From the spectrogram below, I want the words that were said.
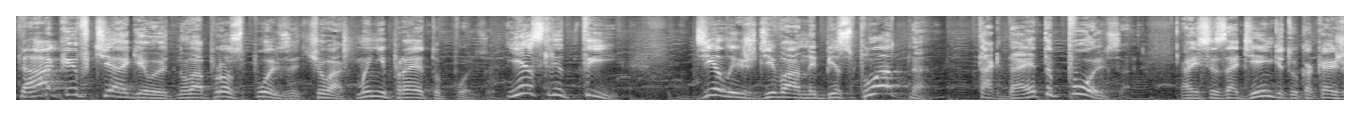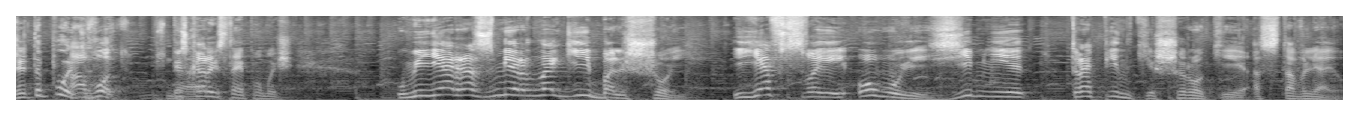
Так и втягивают. Но вопрос пользы. Чувак, мы не про эту пользу. Если ты делаешь диваны бесплатно, тогда это польза. А если за деньги, то какая же это польза? А вот, Да. бескорыстная помощь. У меня размер ноги большой. И я в своей обуви зимние тропинки широкие оставляю.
